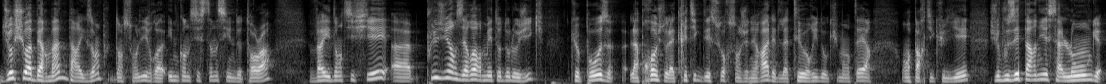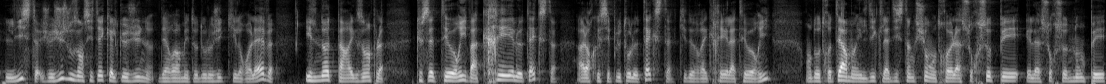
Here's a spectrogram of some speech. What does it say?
Joshua Berman, par exemple, dans son livre Inconsistency in the Torah, va identifier euh, plusieurs erreurs méthodologiques que pose l'approche de la critique des sources en général et de la théorie documentaire en particulier. Je vais vous épargner sa longue liste, je vais juste vous en citer quelques-unes d'erreurs méthodologiques qu'il relève. Il note par exemple que cette théorie va créer le texte, alors que c'est plutôt le texte qui devrait créer la théorie. En d'autres termes, il dit que la distinction entre la source P et la source non P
